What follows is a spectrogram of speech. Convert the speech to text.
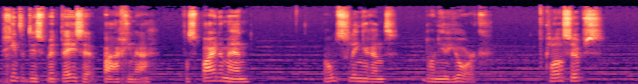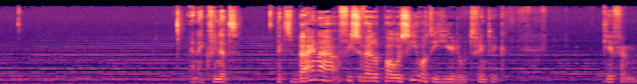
begint het dus met deze pagina van Spider-Man rondslingerend door New York. Close-ups. En ik vind het het is bijna visuele poëzie wat hij hier doet, vind ik. Giffen.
